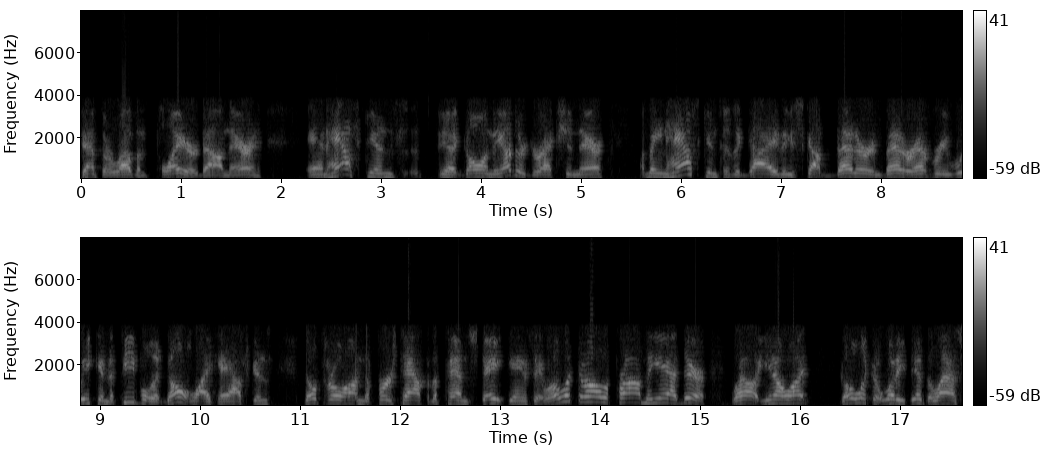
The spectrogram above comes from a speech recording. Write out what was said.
10th or 11th player down there. And, and Haskins uh, going the other direction there I mean, Haskins is a guy that's got better and better every week, and the people that don't like Haskins, they'll throw on the first half of the Penn State game and say, "Well, look at all the problem he had there." Well, you know what? Go look at what he did the last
